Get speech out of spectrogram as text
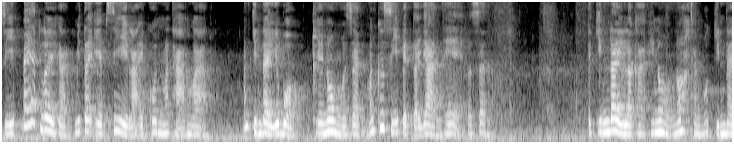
สีแป๊ดเลยค่ะมีแต่เอฟซีหลายคนมาถามว่า มันกินได้อยู่บ่ยายนมว่าสั่นมันคือสีเป็ดตะย่านแท้ว่าสั่น ก็กินได้ล่ะค่ะพี่น้องเนาะคันบ่กินได้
